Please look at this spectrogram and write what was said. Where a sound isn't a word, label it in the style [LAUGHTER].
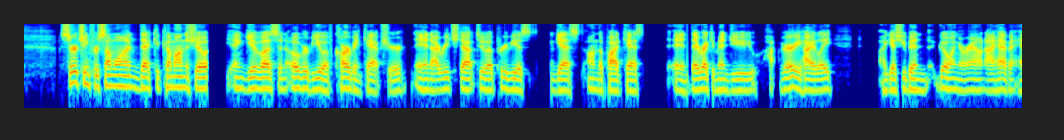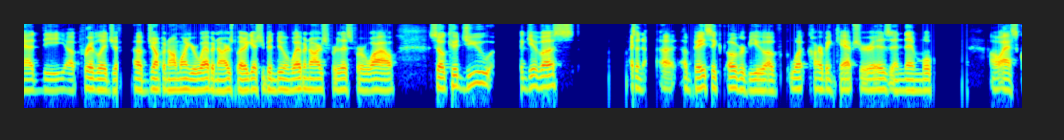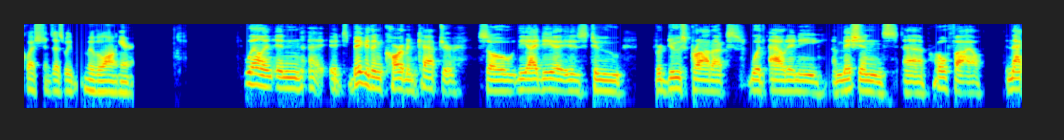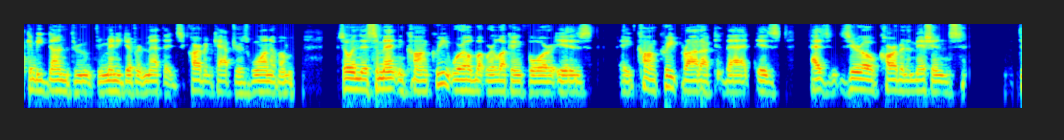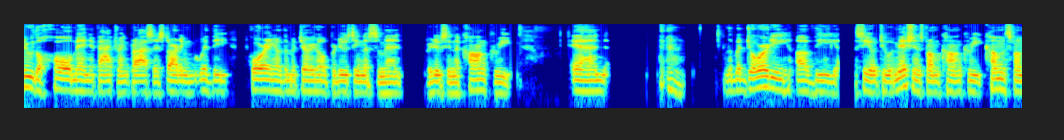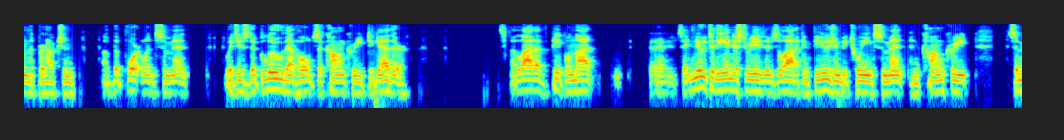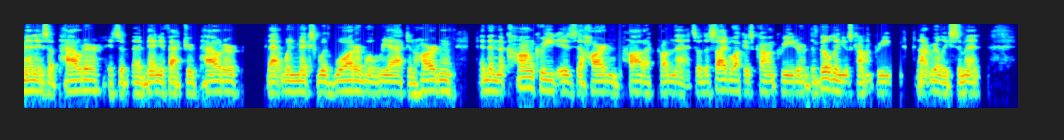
searching for someone that could come on the show and give us an overview of carbon capture. And I reached out to a previous guest on the podcast, and they recommend you very highly. I guess you've been going around. I haven't had the uh, privilege of, of jumping on one of your webinars, but I guess you've been doing webinars for this for a while. So, could you give us an, a, a basic overview of what carbon capture is, and then we'll I'll ask questions as we move along here. Well, and, and uh, it's bigger than carbon capture. So the idea is to produce products without any emissions uh, profile, and that can be done through through many different methods. Carbon capture is one of them. So in the cement and concrete world, what we're looking for is a concrete product that is has zero carbon emissions through the whole manufacturing process, starting with the pouring of the material, producing the cement, producing the concrete. And [CLEARS THROAT] the majority of the CO2 emissions from concrete comes from the production of the Portland cement, which is the glue that holds the concrete together. A lot of people not uh, say new to the industry, there's a lot of confusion between cement and concrete. Cement is a powder, it's a, a manufactured powder that when mixed with water will react and harden. And then the concrete is the hardened product from that. So the sidewalk is concrete or the building is concrete, not really cement.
